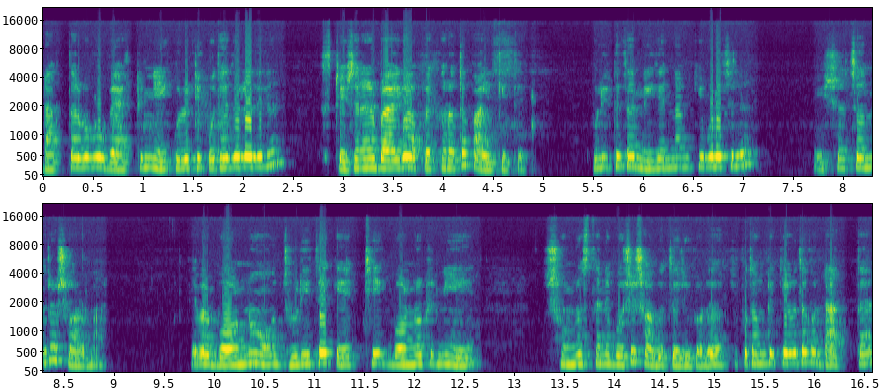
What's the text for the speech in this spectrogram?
ডাক্তারবাবু ব্যাগটি নিয়ে কুলিটি কোথায় তুলে দিলেন? স্টেশনের বাইরে অপেক্ষারত পালকিতে। কুলিটি তার নিজের নাম কি বলেছিলেন? ঈশ্বরচন্দ্র শর্মা। এবার বর্ণ ঝুড়ি থেকে ঠিক বর্ণটি নিয়ে শূন্যস্থানে বসে শব্দ তৈরি করো। প্রথমটা কি হবে? দেখো, ডাক্তার,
